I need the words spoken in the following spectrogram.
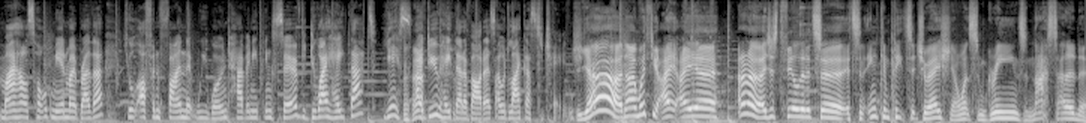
my household, me and my brother, you'll often find that we won't have anything served. Do I hate that? Yes, I do hate that about us. I would like us to change. Yeah, no, I'm with you. I, I, uh, I don't know. I just feel that it's a, it's an incomplete situation. I want some greens, a nice salad, uh,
